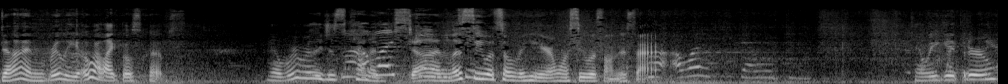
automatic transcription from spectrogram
done, really. Oh, I like those cups. Yeah, we're really just kind of done. Let's see what's over here. I want to see what's on this side. I want to play with Can we get through?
